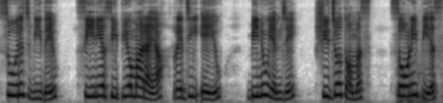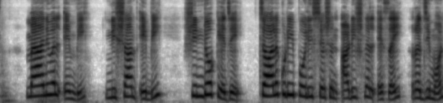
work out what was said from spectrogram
Sooraj Videv senior C P ഒമാരായ Reji A U Binu M J Shijo Thomas Sony P S Manuel M V Nishanth Eby Shindo K J Chalakudy police station additional S I Rejimon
